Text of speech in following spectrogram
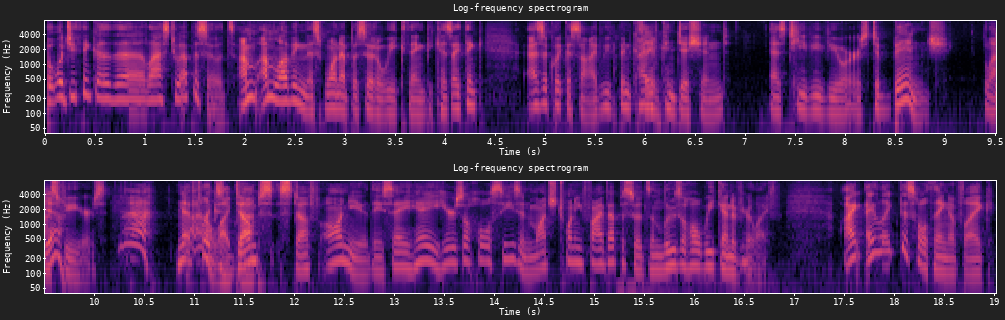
But what'd you think of the last two episodes? I'm I'm loving this one episode a week thing because I think, as a quick aside, we've been kind Same. of conditioned as TV viewers to binge the last Yeah. few years. Ah, Netflix like that. dumps stuff on you. They say, "Hey, here's a whole season. Watch 25 episodes and lose a whole weekend of your life." I, I like this whole thing of like,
